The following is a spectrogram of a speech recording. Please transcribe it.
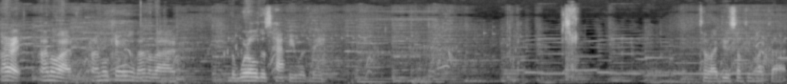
Alright, I'm alive. I'm okay and I'm alive. And the world is happy with me. Till I do something like that.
